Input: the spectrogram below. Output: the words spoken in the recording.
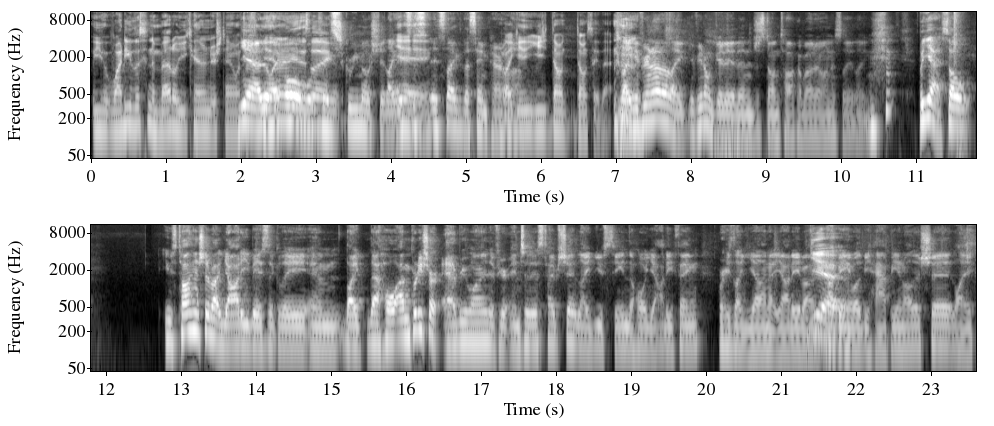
you. Why do you listen to metal? You can't understand what. yeah, the, they're you like know oh? It's well, like, screamo shit. Like it's just, it's like the same parallel. like you, you don't don't say that. like if you're not a, like if you don't get it, then just don't talk about it. Honestly, like, but yeah. So he was talking shit about Yachty basically, and like that whole. I'm pretty sure everyone, if you're into this type shit, like you've seen the whole Yachty thing where he's like yelling at Yachty about Yeah. not being able to be happy and all this shit. Like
